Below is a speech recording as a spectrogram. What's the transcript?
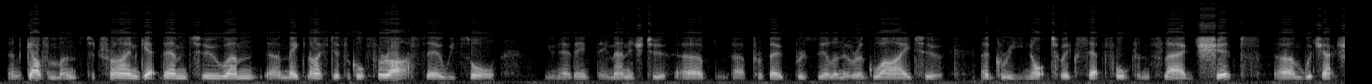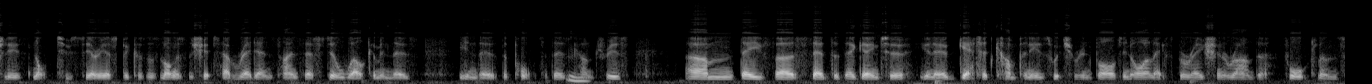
and governments to try and get them to um, uh, make life difficult for us. So we saw, you know, they, they managed to uh, provoke Brazil and Uruguay to agree not to accept Falkland-flagged ships um, which actually is not too serious because as long as the ships have red ensigns, they're still welcome in those in the, the ports of those mm. countries. Um, they've uh, said that they're going to, you know, get at companies which are involved in oil exploration around the Falklands,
